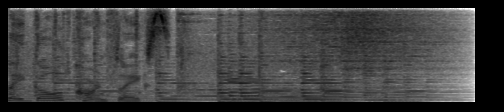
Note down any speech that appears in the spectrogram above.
Play Gold Cornflakes.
